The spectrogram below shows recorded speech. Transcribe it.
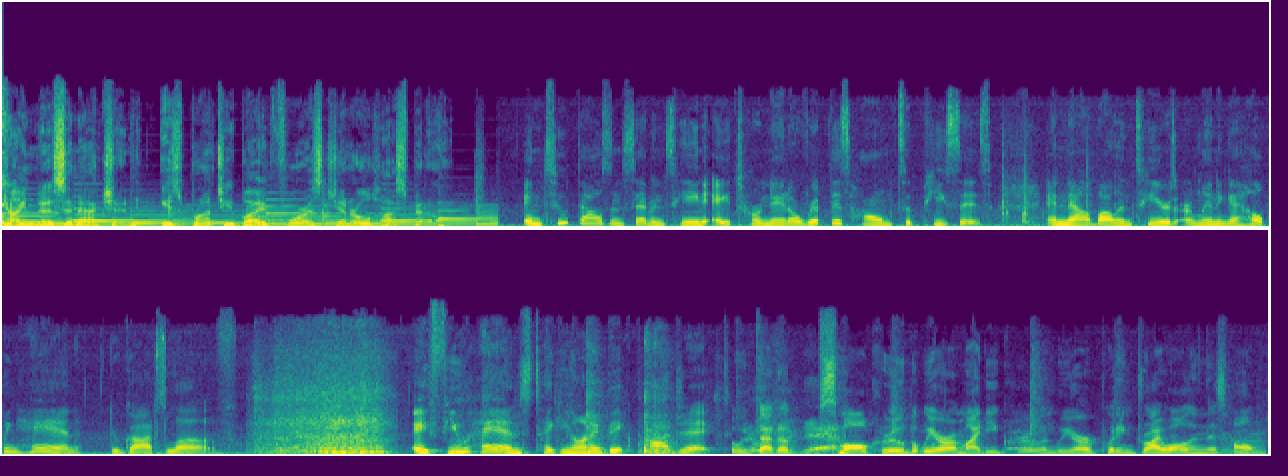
Kindness in Action is brought to you by Forrest General Hospital. In 2017, a tornado ripped this home to pieces, and now volunteers are lending a helping hand through God's love. A few hands taking on a big project. We've got a small crew, but we are a mighty crew, and we are putting drywall in this home.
